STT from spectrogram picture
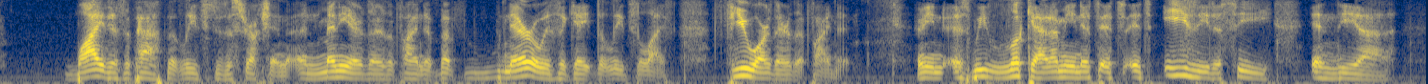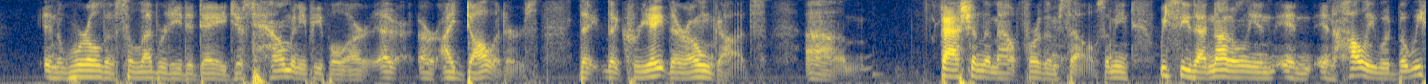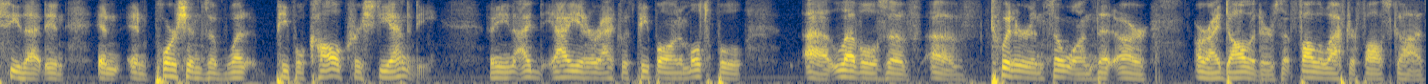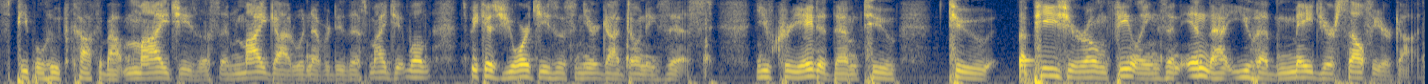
wide is the path that leads to destruction, and many are there that find it. But narrow is the gate that leads to life. Few are there that find it. I mean, as we look at, I mean, it's it's it's easy to see in the uh, in the world of celebrity today just how many people are are, are idolaters that, that create their own gods, um, fashion them out for themselves. I mean, we see that not only in, in, in Hollywood, but we see that in, in, in portions of what people call Christianity. I mean, I, I interact with people on multiple uh, levels of, of Twitter and so on that are are idolaters that follow after false gods. People who talk about my Jesus and my God would never do this. My Je- well, it's because your Jesus and your God don't exist. You've created them to to appease your own feelings, and in that you have made yourself your God.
